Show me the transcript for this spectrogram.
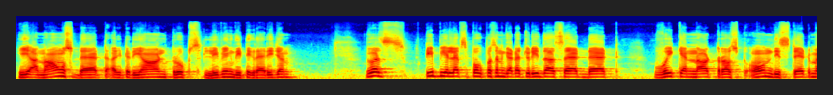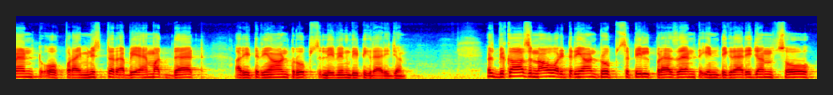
he announced that Eritrean troops leaving the Tigray region. Viewers, TPLF spokesperson Getachew Reda said that we cannot trust on the statement of Prime Minister Abiy Ahmed that Eritrean troops leaving the Tigray region. It's because now Eritrean troops still present in Tigray region, so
